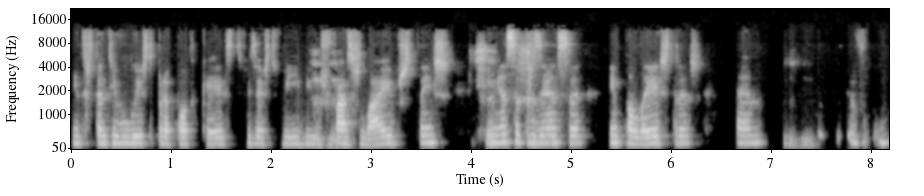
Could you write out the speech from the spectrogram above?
entretanto evoluíste para podcast, fizeste vídeos, uhum. fazes lives, tens imensa presença em palestras. Um, uhum.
